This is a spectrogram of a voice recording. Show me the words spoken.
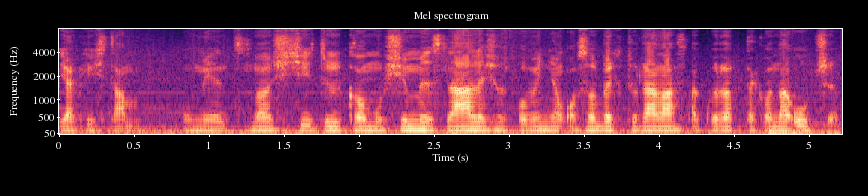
jakieś tam umiejętności, tylko musimy znaleźć odpowiednią osobę, która nas akurat tego nauczy.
